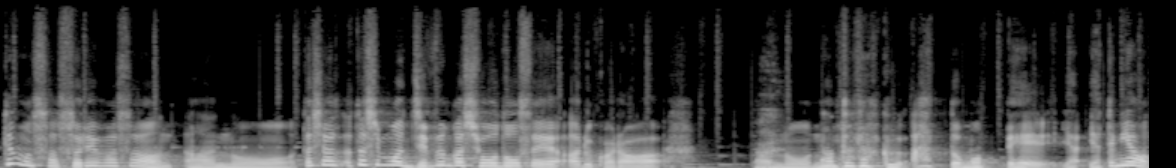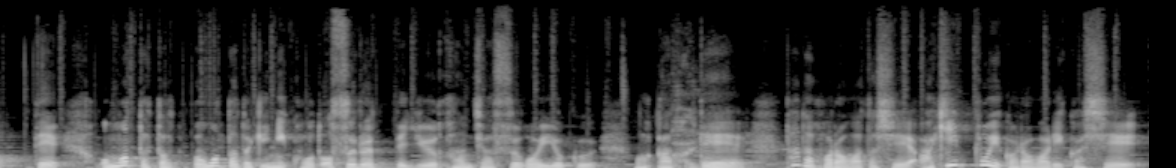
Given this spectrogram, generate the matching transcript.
でもさ、それはさ、あの、私は、私も自分が衝動性あるから、あの、なんとなく、あっと思って、や、やってみようって思ったと、思った時に行動するっていう感じはすごいよく分かって、ただほら私、秋っぽいから割かし、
